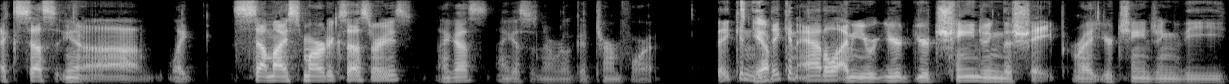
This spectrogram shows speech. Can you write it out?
access, you know, uh, like semi-smart accessories. I guess I guess there's no real good term for it. They can yep. they can add a lot. I mean, you're, you're you're changing the shape, right? You're changing the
